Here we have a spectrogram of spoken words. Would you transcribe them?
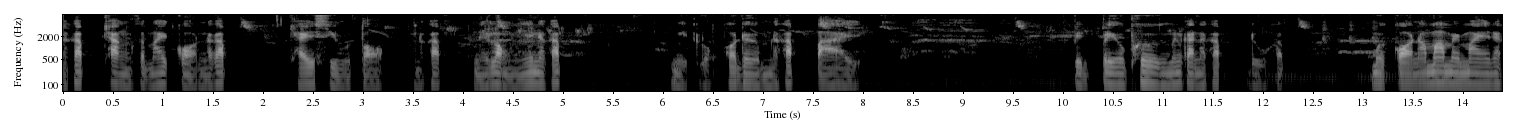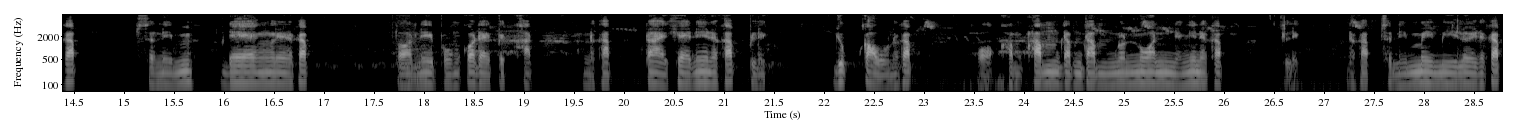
นะครับ ช่างสมัยก่อนนะครับ ใช้สิวตอกนะครับ ในร่องนี้นะครับมีดหลวงพ่อเดิมนะครับปลายเป็นเปลวเพลิงเหมือนกันนะครับ ดูครับ เมื่อก่อนเอามาใหม่ ๆนะครับ สนิมแดงเลยนะครับ ตอนนี้ผมก็ได้ไปขัดนะครับ ได้แค่นี้นะครับ เหล็กยุบเก่านะครับ ออกคำคำดำดำนวลนวลอย่างนี้นะครับ เหล็กนะครับ สนิมไม่มีเลยนะครับ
